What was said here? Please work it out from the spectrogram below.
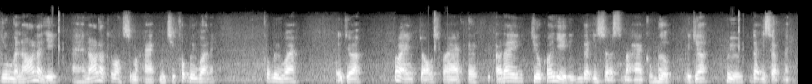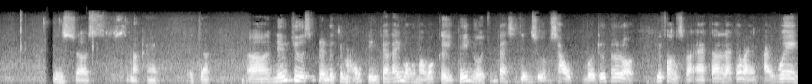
Nhưng mà nó là gì? À nó là cái bằng smart hạt mình chỉ copy qua này. Copy qua. Được chưa? Các bạn chọn smart hạt ở đây chưa có gì thì chúng ta insert smart hạt cũng được. Được chưa? Ví dụ chúng ta insert này. Insert smart hạt được chưa? À, nếu chưa xác định được cái mẫu thì chúng ta lấy một cái mẫu bất kỳ tí nữa chúng ta sẽ chỉnh sửa sau bữa trước đó rồi. Cái phần smart ad đó là các bạn phải quen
